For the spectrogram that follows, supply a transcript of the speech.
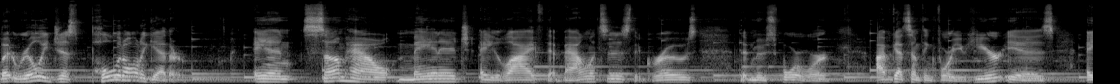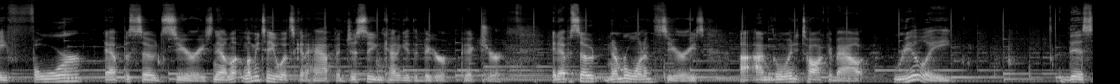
but really just pull it all together and somehow manage a life that balances, that grows, that moves forward. I've got something for you. Here is a four episode series. Now, let, let me tell you what's going to happen just so you can kind of get the bigger picture. In episode number one of the series, uh, I'm going to talk about really this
